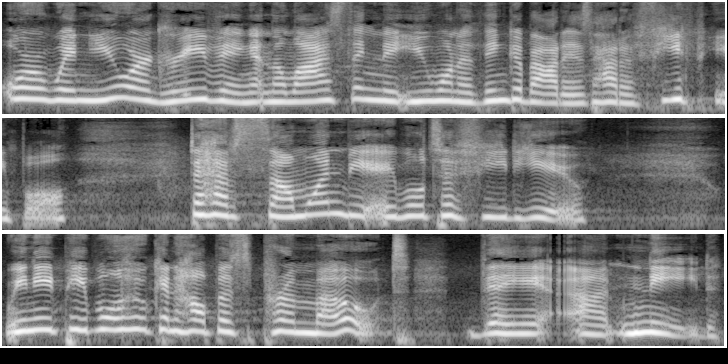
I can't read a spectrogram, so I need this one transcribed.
or when you are grieving and the last thing that you want to think about is how to feed people. To have someone be able to feed you we need people who can help us promote the uh, need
